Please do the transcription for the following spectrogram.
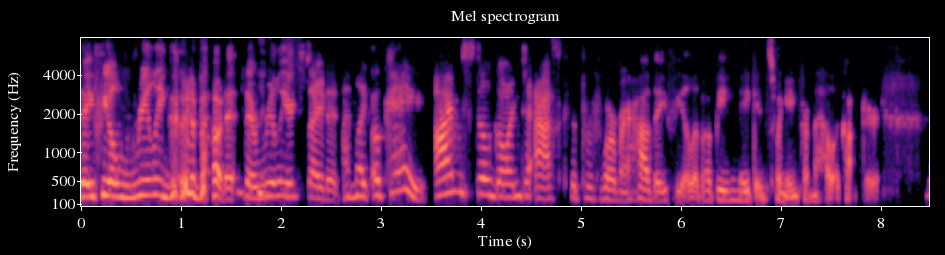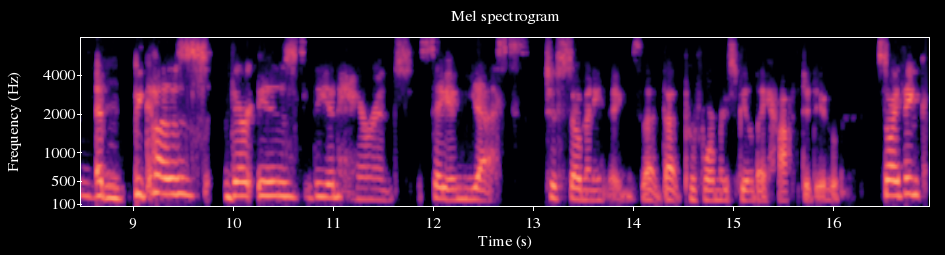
they feel really good about it they're really excited i'm like okay i'm still going to ask the performer how they feel about being naked swinging from the helicopter Mm-hmm. And because there is the inherent saying yes to so many things that that performers feel they have to do. So I think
